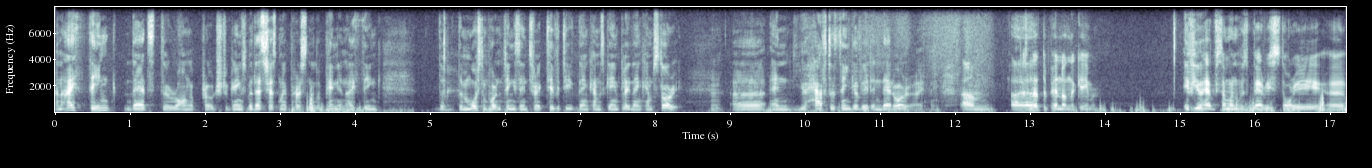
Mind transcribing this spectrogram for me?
And I think that's the wrong approach to games, but that's just my personal opinion. I think the, the most important thing is interactivity, then comes gameplay, then comes story. Uh, and you have to think of it in that order, I think. Um, uh, Doesn't that depend on the gamer? If you have someone who's very story, uh,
